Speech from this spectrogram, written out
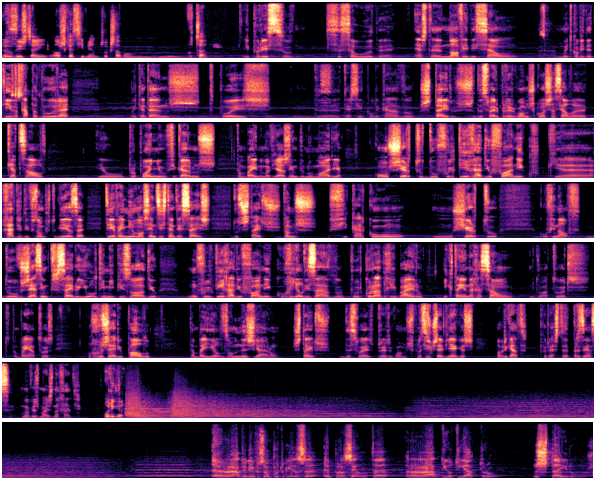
resistem ao esquecimento a que estavam eh, votados. E por isso se saúda esta nova edição, eh, muito convidativa, capa dura, 80 anos depois de ter sido publicado Esteiros, de Soeiro Pereira Gomes com a chancela Quetzal, eu proponho ficarmos também numa viagem de memória, com um certo do folhetim radiofónico que a Radiodifusão Portuguesa teve em 1976, dos Esteiros. Vamos ficar com um certo com o final do 23º e último episódio, um folhetim radiofónico realizado por Corrado Ribeiro e que tem a narração do ator, do também ator, Rogério Paulo. Também eles homenagearam Esteiros de Soares Pereira Gomes. Francisco José Viegas, obrigado por esta presença, uma vez mais na rádio. Obrigado. A Radiodifusão Portuguesa apresenta Radioteatro Esteiros.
